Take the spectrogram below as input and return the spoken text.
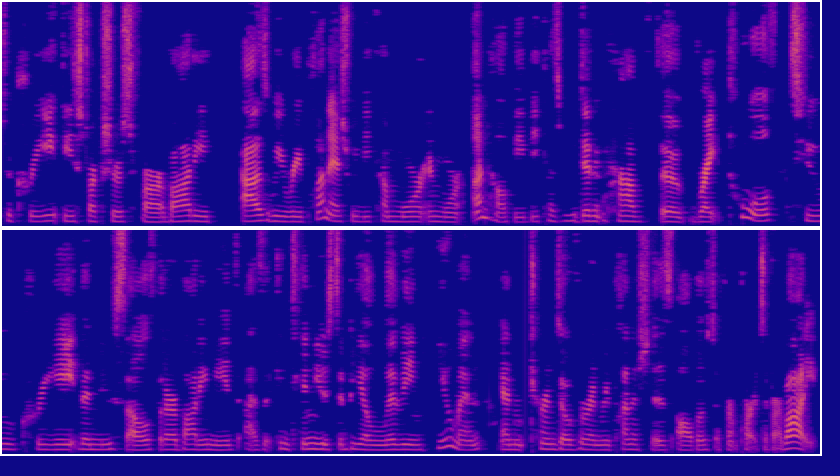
to create these structures for our body, as we replenish, we become more and more unhealthy because we didn't have the right tools to create the new cells that our body needs as it continues to be a living human and turns over and replenishes all those different parts of our body.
